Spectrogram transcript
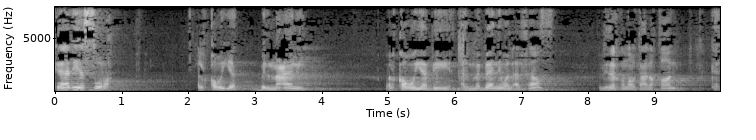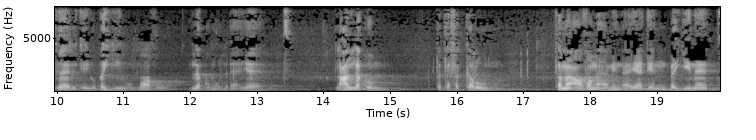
كهذه الصورة القوية بالمعاني والقوية بالمباني والألفاظ. لذلك الله تعالى قال كذلك يبين الله لكم الآيات لعلكم تتفكرون فما أعظمها من آيات بينات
